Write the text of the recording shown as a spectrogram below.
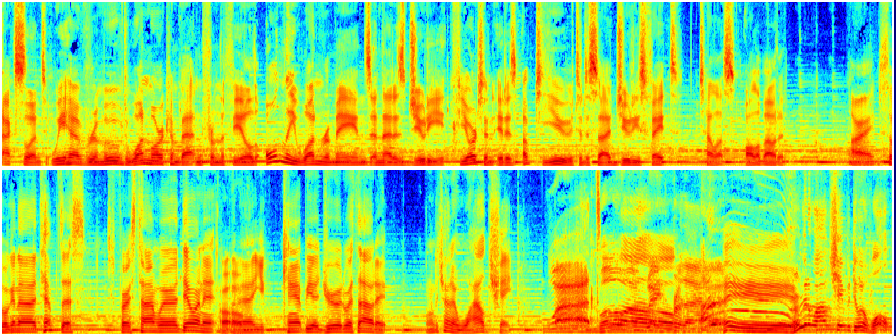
Excellent. We have removed one more combatant from the field. Only one remains, and that is Judy. Fjorton, it is up to you to decide Judy's fate. Tell us all about it. All right, so we're gonna attempt this. It's the first time we're doing it. Uh-oh. Uh, you can't be a druid without it. I'm gonna try to wild shape. What? Whoa, I was waiting for that. Hey! I'm gonna wild shape into a wolf.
